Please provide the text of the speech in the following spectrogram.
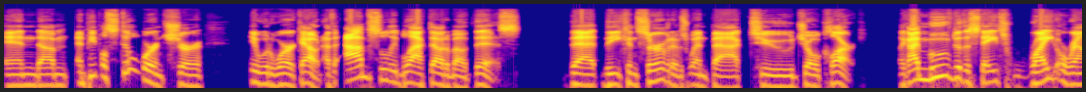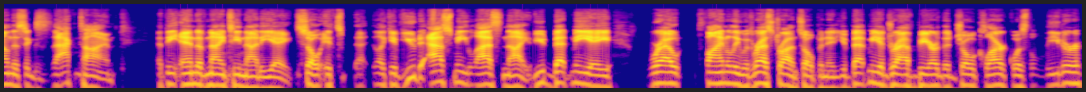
and um, and people still weren't sure it would work out. I've absolutely blacked out about this that the Conservatives went back to Joe Clark. Like I moved to the states right around this exact time at the end of 1998. So it's uh, like if you'd asked me last night, if you'd bet me a we're out finally with restaurants open and you bet me a draft beer that Joe Clark was the leader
